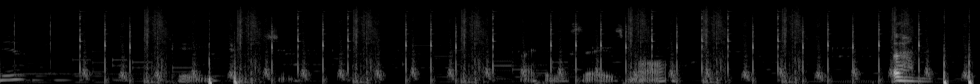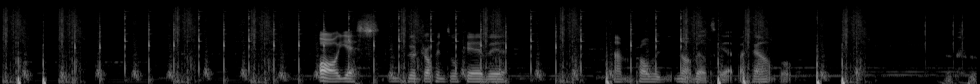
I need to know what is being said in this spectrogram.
here. Cave Johnson. I think says more. Um. Oh yes, I'm just gonna drop into a cave here. I'm probably not be able to get back out, but.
